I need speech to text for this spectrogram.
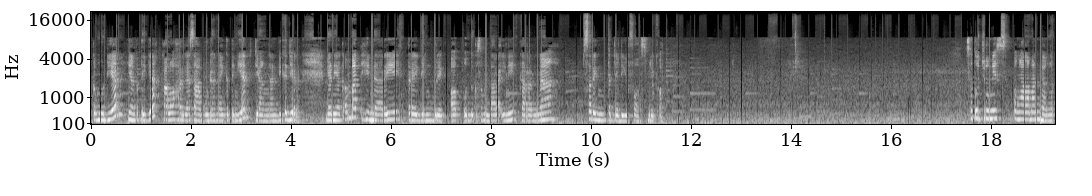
Kemudian yang ketiga, kalau harga saham udah naik ketinggian, jangan dikejar. Dan yang keempat, hindari trading breakout untuk sementara ini karena sering terjadi false breakout. Satu cumis pengalaman banget,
